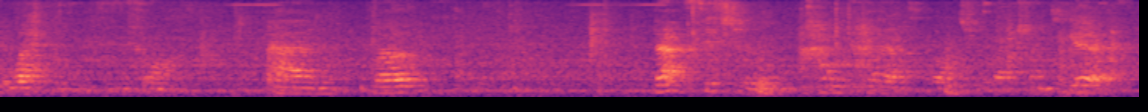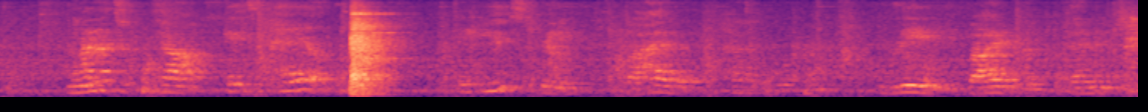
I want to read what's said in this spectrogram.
the weapons and so on. Um, well, that sistrum I haven't had out of box for about 20 years. And when I took it out, it's pale. It used to be violet really vibrant with energy.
